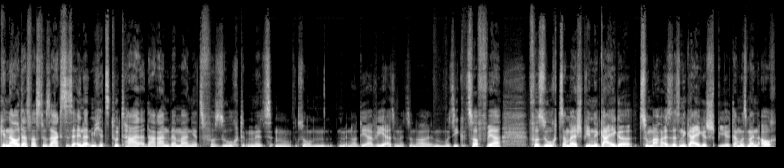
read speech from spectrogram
genau das, was du sagst, es erinnert mich jetzt total daran, wenn man jetzt versucht, mit ähm, so mit einer DAW, also mit so einer Musiksoftware, versucht zum Beispiel eine Geige zu machen, also dass eine Geige spielt. Da muss man auch,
